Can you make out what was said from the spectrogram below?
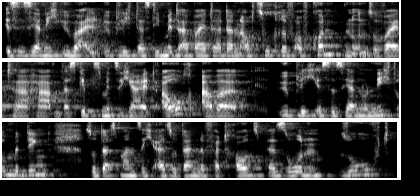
es ist ja nicht überall üblich, dass die Mitarbeiter dann auch Zugriff auf Konten und so weiter haben. Das gibt's mit Sicherheit auch, aber üblich ist es ja nun nicht unbedingt, so dass man sich also dann eine Vertrauensperson sucht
